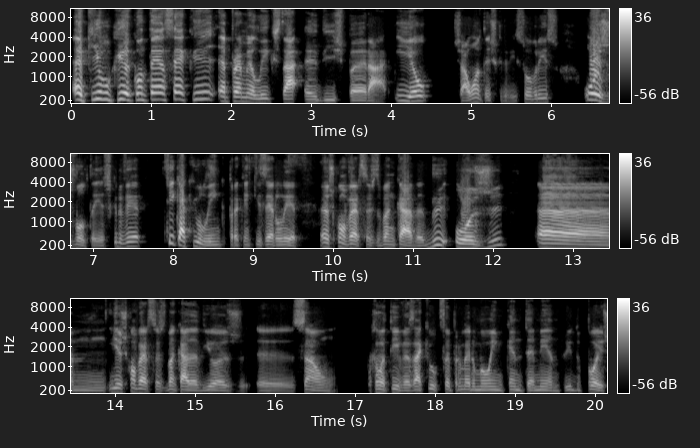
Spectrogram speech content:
aquilo que acontece é que a Premier League está a disparar. E eu, já ontem escrevi sobre isso, hoje voltei a escrever, Fica aqui o link para quem quiser ler as conversas de bancada de hoje. E as conversas de bancada de hoje uh, são relativas àquilo que foi primeiro o meu encantamento e depois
